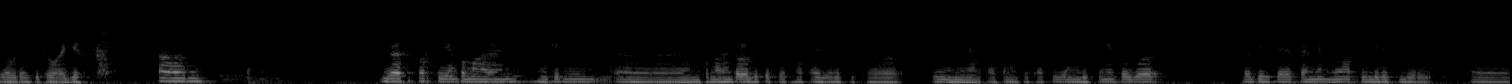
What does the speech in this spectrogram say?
Ya udah gitu aja. Um, seperti yang kemarin mungkin uh, yang kemarin tuh lebih ke curhat aja lebih ke ingin menyampaikan aja tapi yang di sini tuh gue lebih kayak pengen nguatin diri sendiri uh,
